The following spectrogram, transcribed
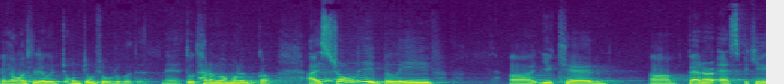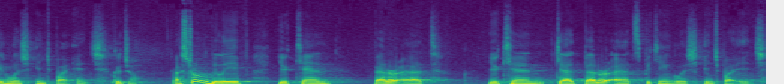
영어 실력은 조금 조금씩 오르거든. 네, 또 다른 거 한번 해볼까? I strongly believe uh, you can uh, better at speaking English inch by inch. 그죠? I strongly believe you can better at you can get better at speaking English inch by inch.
